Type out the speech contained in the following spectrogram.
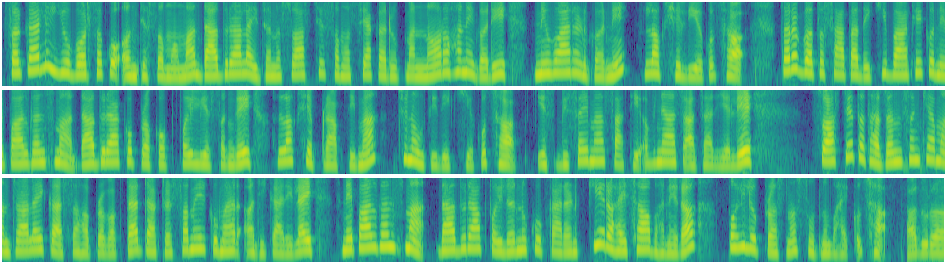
सरकारले यो वर्षको अन्त्यसम्ममा दादुरालाई जनस्वास्थ्य समस्याका रूपमा नरहने गरी निवारण गर्ने लक्ष्य लिएको छ। तर गत सातादेखि बाँकेको नेपालगञ्जमा दादुराको प्रकोप फैलिएसँगै लक्ष्य प्राप्तिमा चुनौती देखिएको छ। यस विषयमा साथी अविनाश आचार्यले स्वास्थ्य तथा जनसंख्या मन्त्रालयका सहप्रवक्ता डाक्टर समीर कुमार अधिकारीलाई नेपालगञ्जमा दादुरा फैलनुको कारण के रहेछ भनेर पहिलो प्रश्न सोध्नु भएको छ। दादुरा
